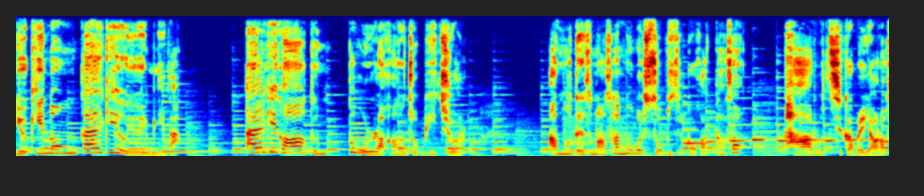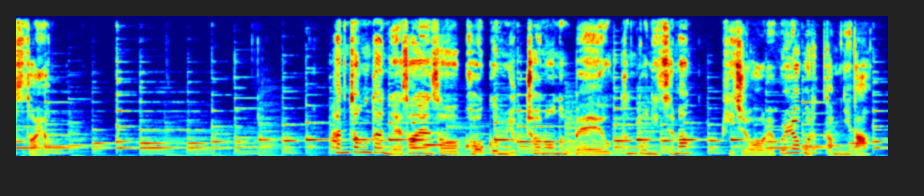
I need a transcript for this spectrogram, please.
유기농 딸기 우유입니다. 딸기가 듬뿍 올라가는 저 비주얼. 아무 데서나 사 먹을 수 없을 것 같아서 바로 지갑을 열었어요. 한 한정된 예산에서 거금 6천원은 매우 큰 돈이지만 비주얼에 홀려버렸답니다.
